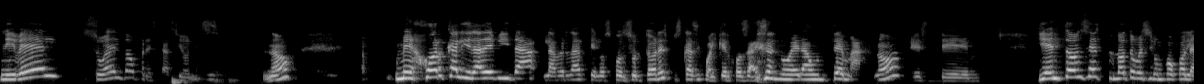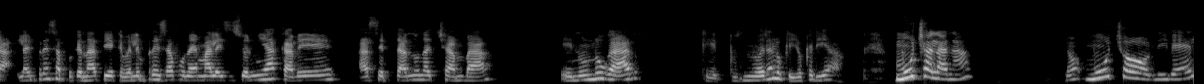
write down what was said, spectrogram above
nivel, sueldo, prestaciones, ¿no? Mejor calidad de vida, la verdad que los consultores, pues casi cualquier cosa, eso no era un tema, ¿no? Este, Y entonces, pues no te voy a decir un poco la, la, empresa, porque nada tiene que ver la empresa, fue una mala decisión mía, acabé aceptando una chamba en un lugar que pues no era lo que yo quería. Mucha lana, ¿no? Mucho nivel,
